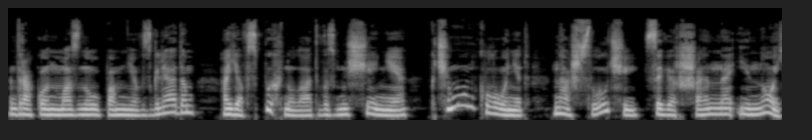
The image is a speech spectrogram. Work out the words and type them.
Дракон мазнул по мне взглядом, а я вспыхнула от возмущения. «К чему он клонит? Наш случай совершенно иной».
